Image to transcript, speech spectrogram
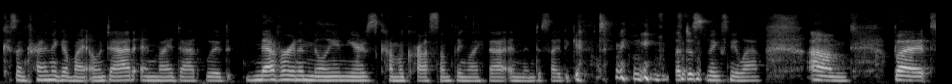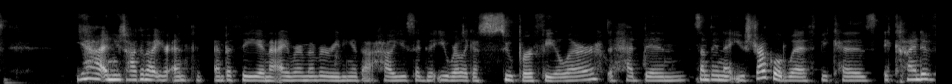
because I'm trying to think of my own dad, and my dad would never in a million years come across something like that and then decide to give it to me. that just makes me laugh. Um, but yeah, and you talk about your empathy, and I remember reading about how you said that you were like a super feeler. It had been something that you struggled with because it kind of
